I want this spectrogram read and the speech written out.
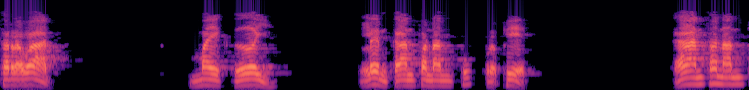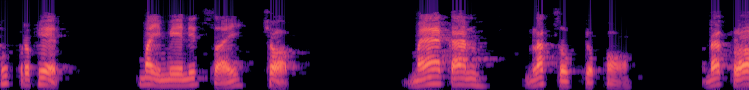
คารวาสไม่เคย เล่นการพนันทุกประเภท การพนันทุกประเภท ไม่มีนิสัยชอบ แม้การ รักศพจบหอรักล้อ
